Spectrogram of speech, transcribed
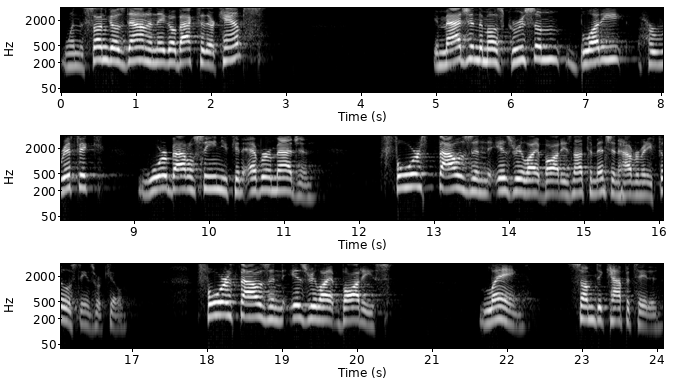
When the sun goes down and they go back to their camps, imagine the most gruesome, bloody, horrific war battle scene you can ever imagine. 4,000 Israelite bodies, not to mention however many Philistines were killed. 4,000 Israelite bodies laying, some decapitated,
